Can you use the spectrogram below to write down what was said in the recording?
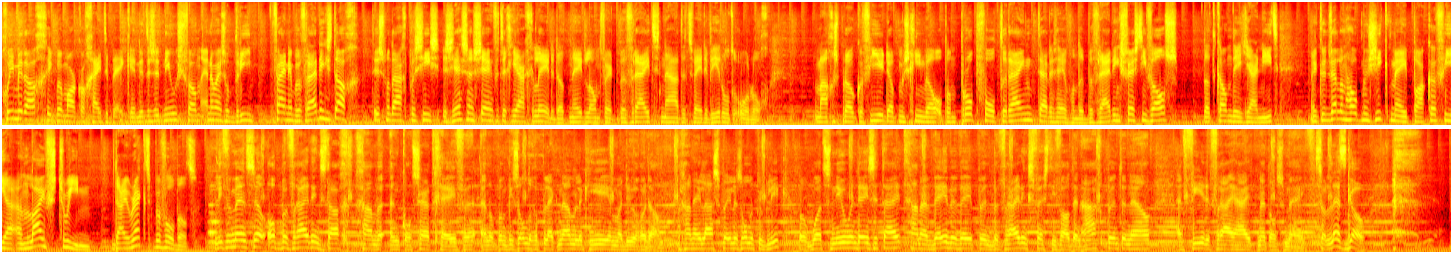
Goedemiddag, ik ben Marco Geitenbeek en dit is het nieuws van NOS op 3. Fijne bevrijdingsdag. Het is vandaag precies 76 jaar geleden dat Nederland werd bevrijd na de Tweede Wereldoorlog. Normaal gesproken vier dat misschien wel op een propvol terrein tijdens een van de bevrijdingsfestivals. Dat kan dit jaar niet. Maar je kunt wel een hoop muziek meepakken via een livestream. Direct bijvoorbeeld. Lieve mensen, op bevrijdingsdag gaan we een concert geven. En op een bijzondere plek, namelijk hier in Madurodam. We gaan helaas spelen zonder publiek. But what's nieuw in deze tijd? Ga naar www.bevrijdingsfestivaldenhaag.nl en vier de vrijheid met ons mee. So let's go!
